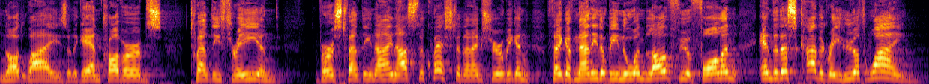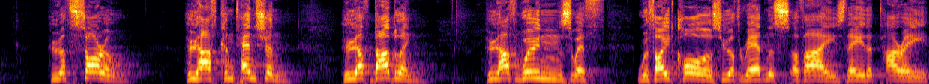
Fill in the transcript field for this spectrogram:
not wise. And again, Proverbs 23 and verse 29 asks the question, and I'm sure we can think of many that we know and love who have fallen into this category who hath wine, who hath sorrow, who hath contention, who hath babbling, who hath wounds with without cause, who hath redness of eyes, they that tarry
